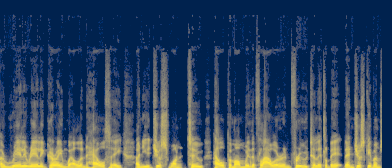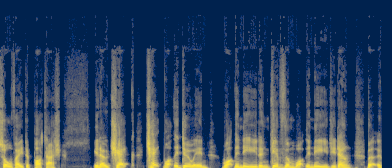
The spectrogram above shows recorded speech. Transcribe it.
are really really growing well and healthy, and you just want to help them on with the flower and fruit a little bit, then just give them sulfate of potash. You know, check check what they're doing, what they need, and give them what they need. You don't, but. Uh,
